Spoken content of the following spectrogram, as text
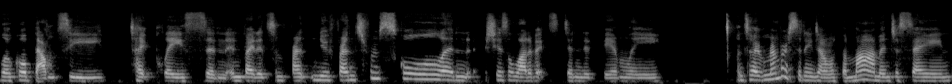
local bouncy type place and invited some new friends from school and she has a lot of extended family. And so i remember sitting down with the mom and just saying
